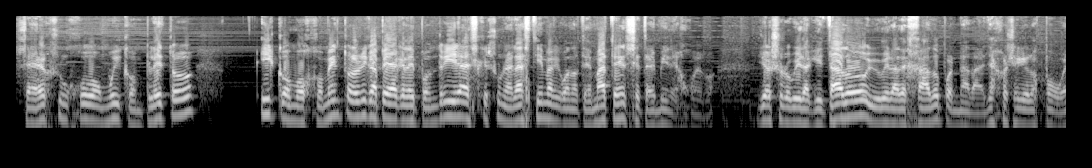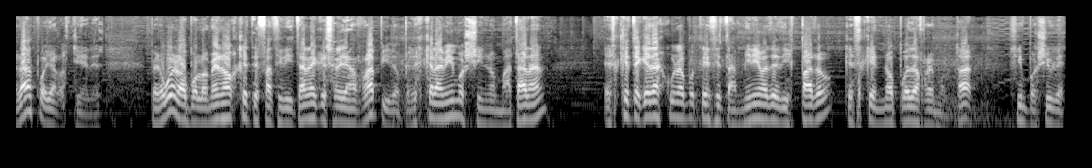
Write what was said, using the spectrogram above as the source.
O sea, es un juego muy completo. Y como os comento, la única pega que le pondría es que es una lástima que cuando te maten se termine el juego. Yo se lo hubiera quitado y hubiera dejado, pues nada, ya has conseguido los power pues ya los tienes. Pero bueno, por lo menos que te facilitaran que salieran rápido. Pero es que ahora mismo si nos mataran, es que te quedas con una potencia tan mínima de disparo que es que no puedes remontar. Es imposible.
